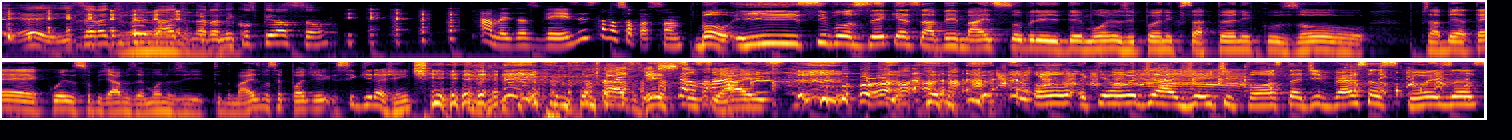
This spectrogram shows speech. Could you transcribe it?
É, isso era de verdade, não era nem conspiração. Ah, mas às vezes estava só passando. Bom, e se você quer saber mais sobre demônios e pânicos satânicos ou saber até coisas sobre diabos, demônios e tudo mais, você pode seguir a gente nas redes chamar. sociais. que é onde a gente posta diversas coisas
